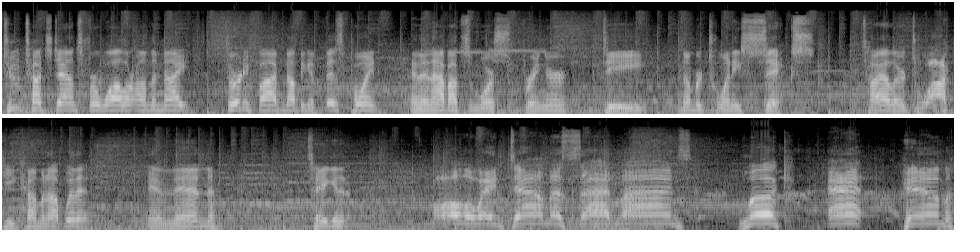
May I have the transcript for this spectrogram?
two touchdowns for Waller on the night. 35 0 at this point. And then how about some more Springer D? Number 26, Tyler Dwaki coming up with it. And then taking it all the way down the sidelines. Look at him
